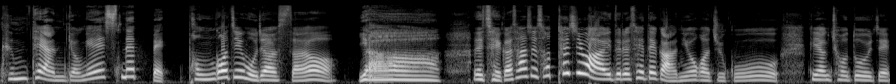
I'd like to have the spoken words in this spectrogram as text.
금태 안경에 스냅백, 벙거지 모자였어요. 야, 근데 제가 사실 서태지와 아이들의 세대가 아니어가지고 그냥 저도 이제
